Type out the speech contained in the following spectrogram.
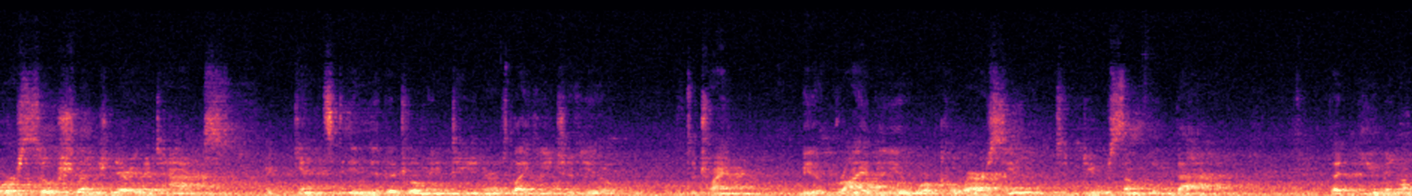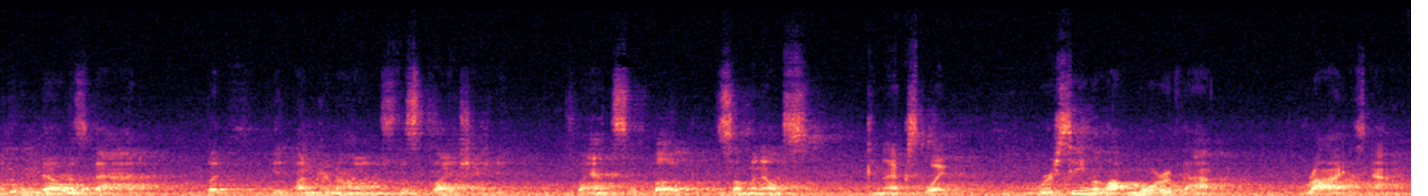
or social engineering attacks against individual maintainers like each of you to try and either bribe you or coerce you to do something bad that you may not even know is bad, but it undermines the supply chain. It plants a bug someone else can exploit. We're seeing a lot more of that rise now.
